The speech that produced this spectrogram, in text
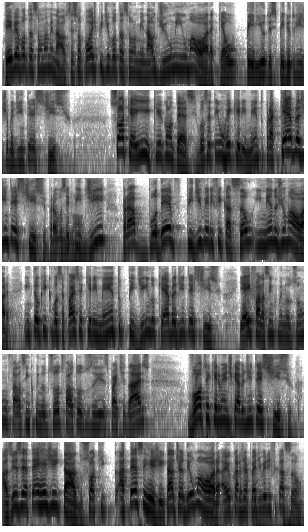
Teve a votação nominal. Você só pode pedir votação nominal de uma em uma hora, que é o período, esse período que a gente chama de interstício. Só que aí, o que acontece? Você tem um requerimento para quebra de interstício, para você pedir, para poder pedir verificação em menos de uma hora. Então, o que, que você faz? Requerimento pedindo quebra de interstício. E aí fala cinco minutos um, fala cinco minutos outro, fala todos os líderes partidários. Volta o requerimento de quebra de interstício. Às vezes é até rejeitado, só que até ser rejeitado já deu uma hora. Aí o cara já pede verificação.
